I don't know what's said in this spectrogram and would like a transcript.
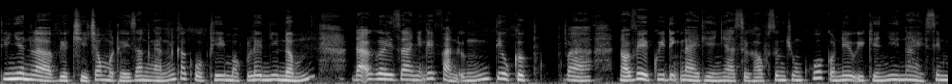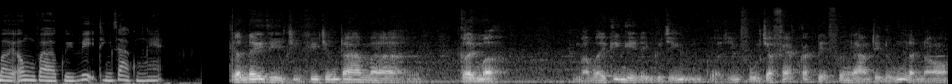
Tuy nhiên là việc chỉ trong một thời gian ngắn các cuộc thi mọc lên như nấm đã gây ra những cái phản ứng tiêu cực và nói về quy định này thì nhà sử học Dương Trung Quốc có nêu ý kiến như này. Xin mời ông và quý vị thính giả cùng nghe. Gần đây thì khi chúng ta mà cởi mở mà với cái nghị định của chính của chính phủ cho phép các địa phương làm thì đúng là nó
